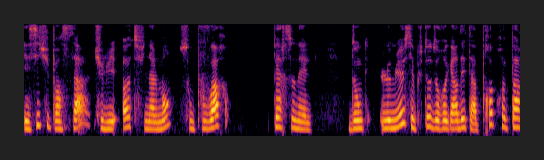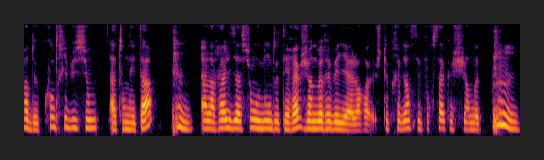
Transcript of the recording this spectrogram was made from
Et si tu penses ça, tu lui ôtes finalement son pouvoir personnel. Donc le mieux, c'est plutôt de regarder ta propre part de contribution à ton état, à la réalisation ou non de tes rêves. Je viens de me réveiller, alors euh, je te préviens, c'est pour ça que je suis en mode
